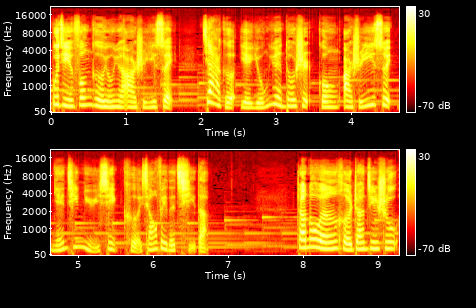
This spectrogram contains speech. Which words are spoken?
不仅风格永远二十一岁，价格也永远都是供二十一岁年轻女性可消费得起的。张东文和张金书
